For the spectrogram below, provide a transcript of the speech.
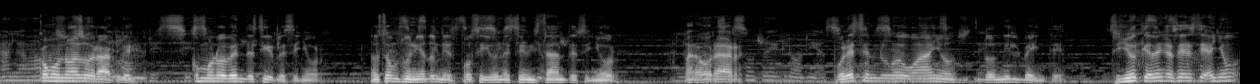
Alabamos ¿cómo no adorarle? Sí, ¿cómo no bendecirle, Señor? Nos estamos Gracias, uniendo mi esposa y yo en este Señor. instante, Señor, para orar gloria, por este nuevo año dadas a usted. 2020. Señor, que venga a ser este año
